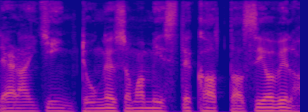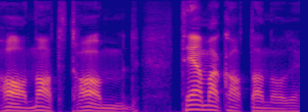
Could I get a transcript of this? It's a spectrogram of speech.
Det er den jentunge som har mistet katta si og vil ha natt. Ta med katta nå, du.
